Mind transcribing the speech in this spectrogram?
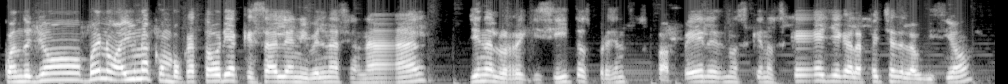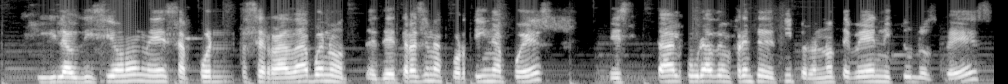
Cuando yo, bueno, hay una convocatoria que sale a nivel nacional, llena los requisitos, presenta sus papeles, no sé qué, no sé qué, llega la fecha de la audición y la audición es a puerta cerrada, bueno, detrás de una cortina pues, está el jurado enfrente de ti, pero no te ven ni tú los ves.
